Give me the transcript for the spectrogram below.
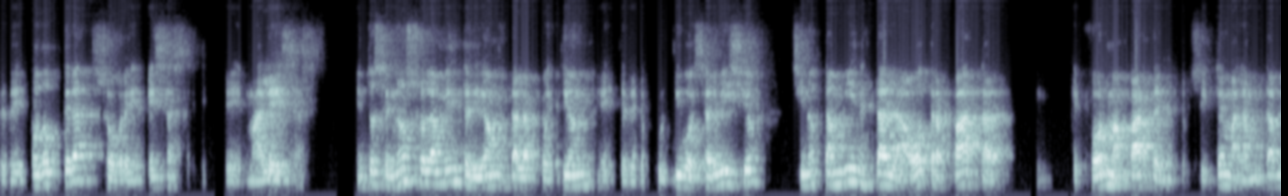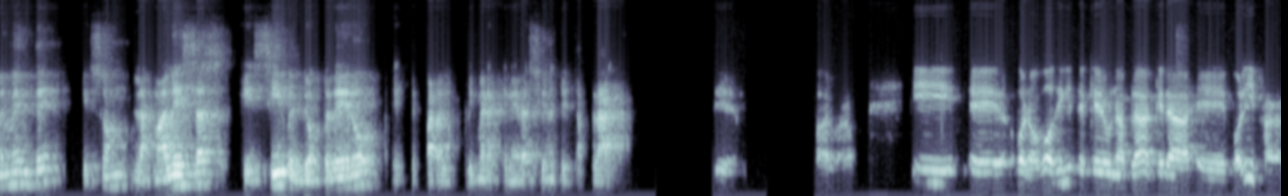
de podóptera sobre esas este, malezas. Entonces, no solamente, digamos, está la cuestión este, de los cultivos de servicio, sino también está la otra pata que forma parte de nuestro sistema, lamentablemente, que son las malezas que sirven de hospedero este, para las primeras generaciones de esta plaga. Bien, bárbaro. Y eh, bueno, vos dijiste que era una plaga que era eh, polífaga,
